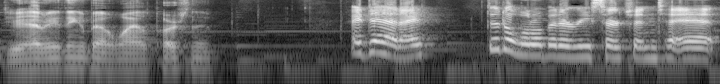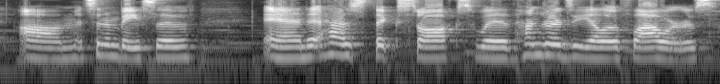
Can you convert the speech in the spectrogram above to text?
Do you have anything about wild parsnip? I did. I did a little bit of research into it. Um, it's an invasive, and it has thick stalks with hundreds of yellow flowers,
